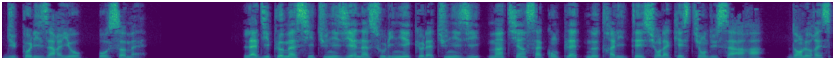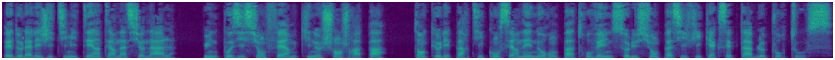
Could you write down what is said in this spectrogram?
du Polisario au sommet. La diplomatie tunisienne a souligné que la Tunisie maintient sa complète neutralité sur la question du Sahara, dans le respect de la légitimité internationale, une position ferme qui ne changera pas, tant que les parties concernées n'auront pas trouvé une solution pacifique acceptable pour tous.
